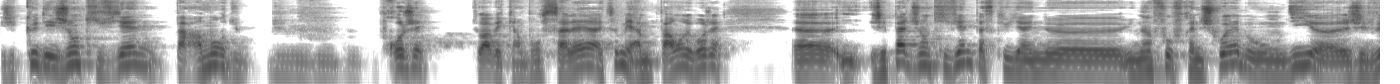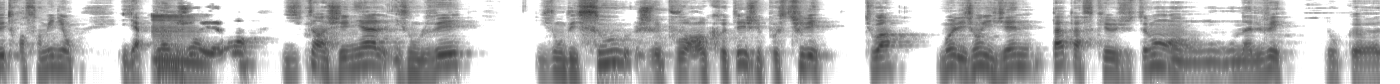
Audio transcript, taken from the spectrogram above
j'ai que des gens qui viennent par amour du, du, du, projet, tu vois, avec un bon salaire et tout, mais par amour du projet. Euh, j'ai pas de gens qui viennent parce qu'il y a une, une info French Web où on dit euh, j'ai levé 300 millions. Il y a plein de gens hmm. évidemment, ils disent putain génial, ils ont levé, ils ont des sous, je vais pouvoir recruter, je vais postuler. Tu vois, moi, les gens, ils viennent pas parce que justement, on, a levé. Donc, euh,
